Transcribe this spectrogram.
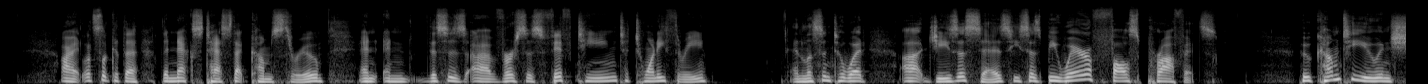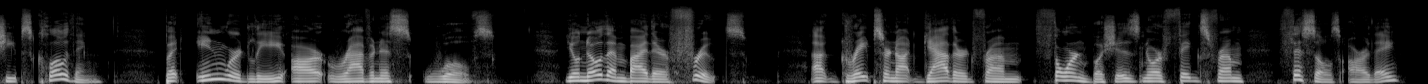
All right, let's look at the, the next test that comes through. And, and this is uh, verses 15 to 23. And listen to what uh, Jesus says. He says, Beware of false prophets who come to you in sheep's clothing, but inwardly are ravenous wolves. You'll know them by their fruits. Uh, grapes are not gathered from thorn bushes, nor figs from thistles, are they?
